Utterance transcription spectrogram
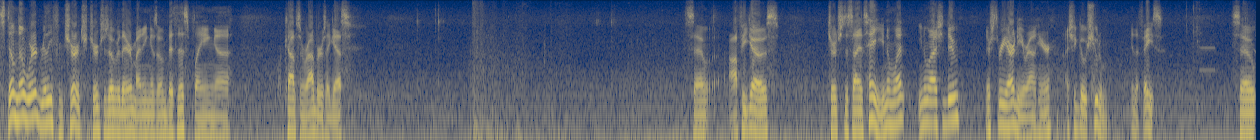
still no word really from Church. Church is over there minding his own business, playing... Uh, cops and robbers, I guess. So, off he goes. Church decides, hey, you know what? You know what I should do? There's three RD around here. I should go shoot them in the face. So,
